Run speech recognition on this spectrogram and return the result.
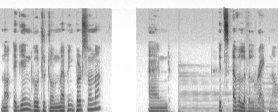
Now again go to tone mapping persona and it's available right now.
